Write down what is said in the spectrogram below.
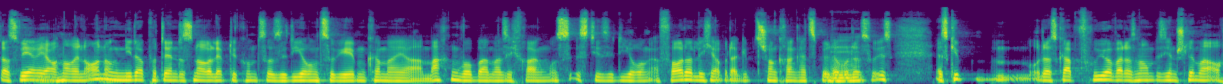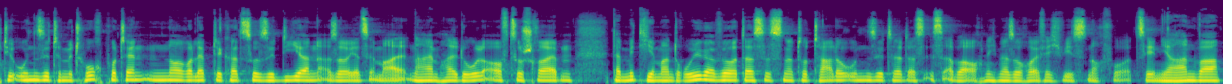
das wäre ja auch noch in Ordnung. Ein niederpotentes Neuroleptikum zur Sedierung zu geben, kann man ja machen, wobei man sich fragen muss, ist die Sedierung erforderlich? Aber da gibt es schon Krankheitsbilder, mhm. wo das so ist. Es gibt, oder es gab früher, war das noch ein bisschen schlimmer, auch die Unsitte mit hochpotenten Neuroleptika zu sedieren, also jetzt im Altenheim Haldol aufzuschreiben, damit jemand ruhiger wird. Das ist eine totale Unsitte. Das ist aber auch nicht mehr so häufig, wie es noch vor zehn Jahren war.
